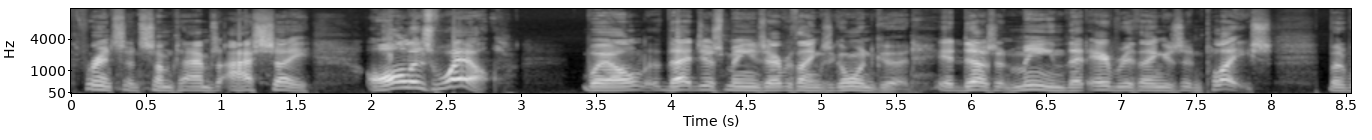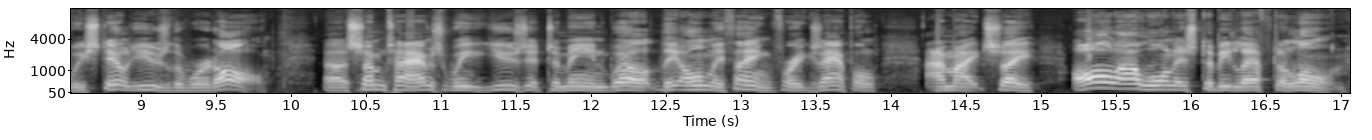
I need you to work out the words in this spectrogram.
For instance, sometimes I say, all is well. Well, that just means everything's going good. It doesn't mean that everything is in place, but we still use the word all. Uh, sometimes we use it to mean, well, the only thing. For example, I might say, all I want is to be left alone.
